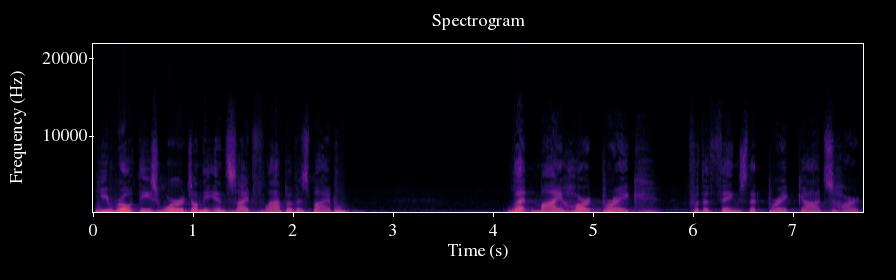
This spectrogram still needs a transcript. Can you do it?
He wrote these words on the inside flap of his Bible Let my heart break for the things that break God's heart.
